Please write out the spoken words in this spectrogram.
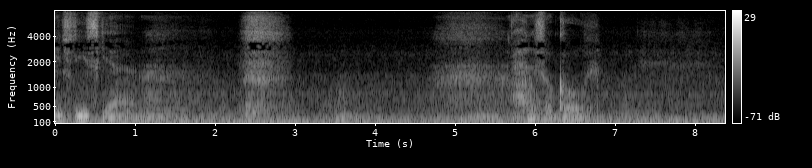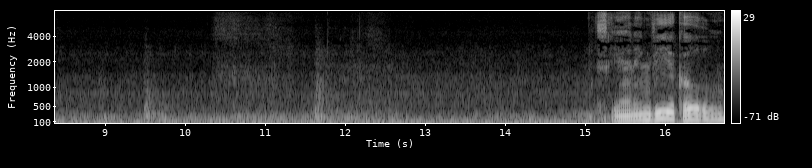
Hd scan It's so cold. Scanning vehicle.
